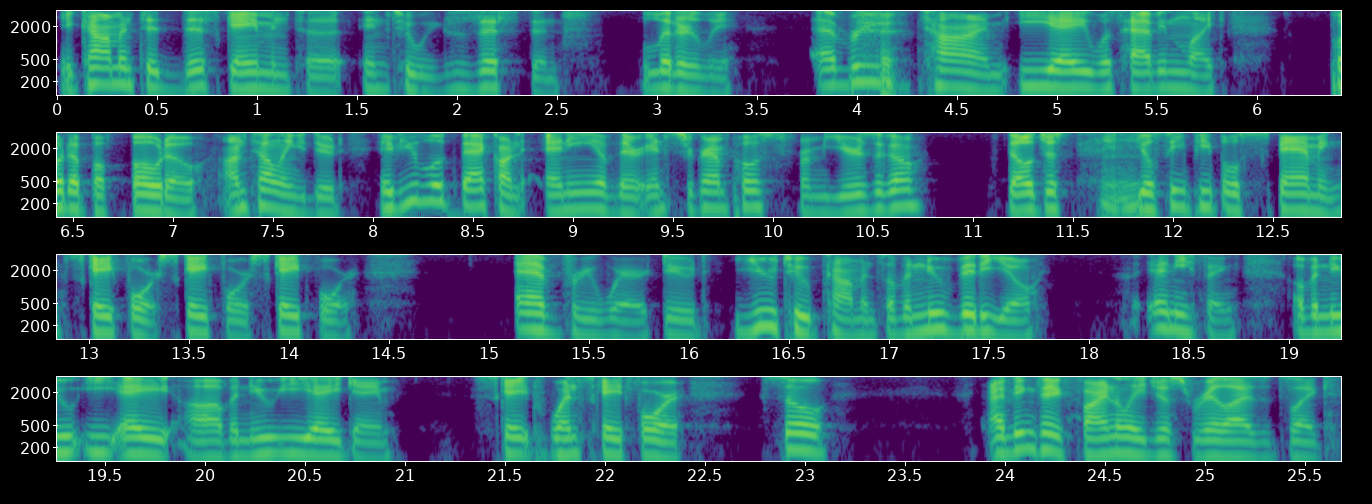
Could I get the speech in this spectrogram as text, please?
he commented this game into into existence literally every time EA was having like put up a photo. I'm telling you dude, if you look back on any of their Instagram posts from years ago, they'll just Mhm. you'll see people spamming skate 4, skate 4, skate 4 everywhere, dude. YouTube comments of a new video, anything of a new EA of a new EA game. Skate when Skate 4. So I think they finally just realized it's like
